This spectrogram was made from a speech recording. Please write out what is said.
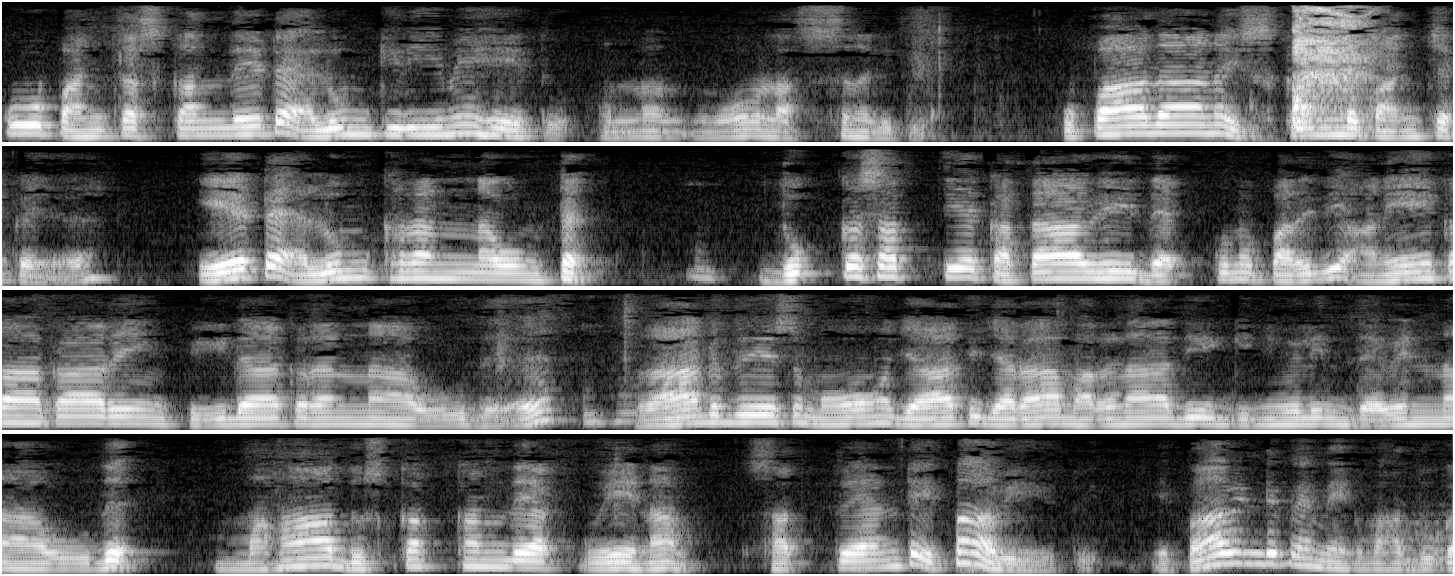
වූ පංචස්කන්දයට ඇලුම් කිරීමේ හේතු ඔන්න මෝම ලස්සන ලිපිය. උපාදාන ස්කන්ධ පංචකය එයට ඇලුම් කරන්නවුන්ට දුක්ක සත්‍යය කතාවෙහි දැක්වුණු පරිදි අනේකාකාරයෙන් පීඩා කරන්න වූද රාගදේශ මෝහ ජාති ජරා මරණාදී ගිනිවලින් දැවෙන්න වූද මහා දුස්කක්කන්දයක් වේ නම් සත්වයන්ට එපාවිය යුතුයි. එපාවෙන්ඩ පැ මේක මහ දුගක්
